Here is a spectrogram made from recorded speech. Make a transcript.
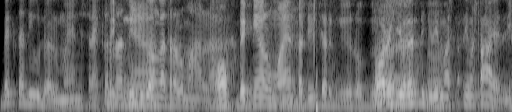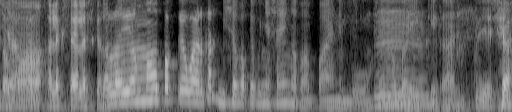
Back tadi udah lumayan. Striker nanti Backnya- juga nggak terlalu mahal lah. Oh, Backnya lumayan tadi Sergio Roguel. Oh, Regulan tiga lima lima setengah ya. Bisa. sama Alex Telles kan. Kalau yang mau pakai wildcard bisa pakai punya saya nggak apa-apa ini bung. Saya mau baik ya kan. Iya siap.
